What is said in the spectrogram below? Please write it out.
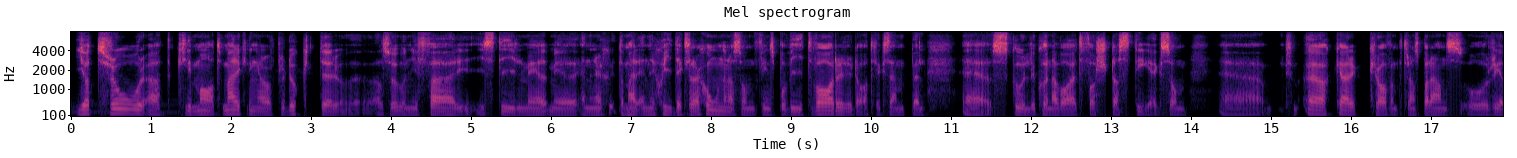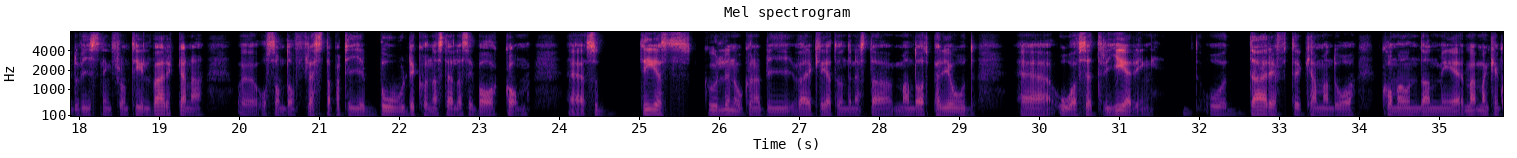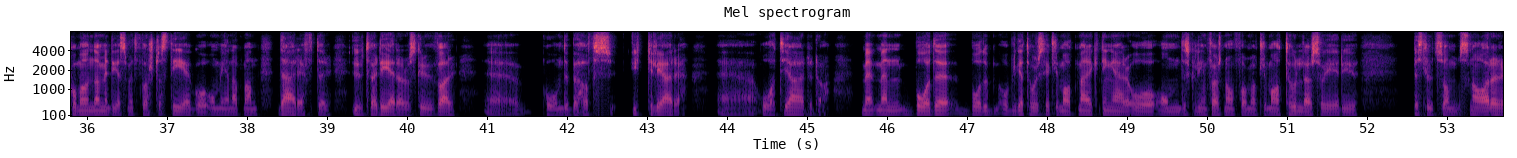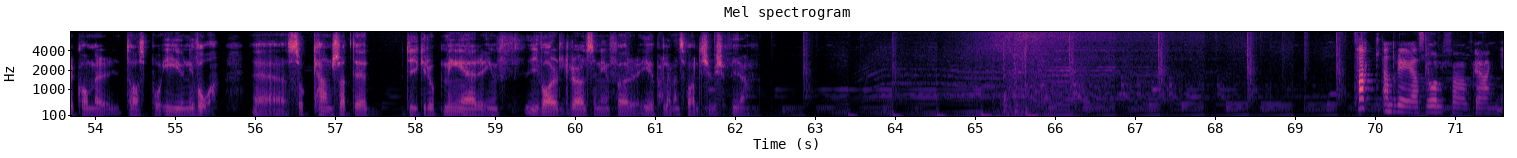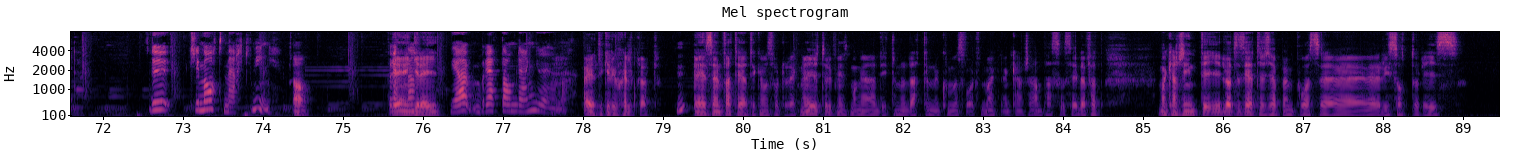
jag tror att klimatmärkningar av produkter, alltså ungefär i stil med, med energi, de här energideklarationerna som finns på vitvaror idag till exempel, eh, skulle kunna vara ett första steg som eh, liksom ökar kraven på transparens och redovisning från tillverkarna eh, och som de flesta partier borde kunna ställa sig bakom. Eh, så det skulle nog kunna bli verklighet under nästa mandatperiod eh, oavsett regering. Och därefter kan man då komma undan med, man, kan komma undan med det som ett första steg och, och mena att man därefter utvärderar och skruvar eh, på om det behövs ytterligare eh, åtgärder. Då. Men, men, både, både obligatoriska klimatmärkningar och om det skulle införas någon form av klimattullar så är det ju beslut som snarare kommer tas på EU-nivå. Eh, så kanske att det dyker upp mer i valrörelsen inför EU-parlamentsvalet 2024. Tack Andreas Rolf Wrange. Du, klimatmärkning. Ja. Berätta. Det är en grej. Ja, berätta om den grejen då. Ja, jag tycker det är självklart. Mm. Eh, sen fattar jag att det kan vara svårt att räkna ut och det finns många ditten och datten. Det kommer vara svårt för marknaden kanske att anpassa sig. Därför att man kanske inte, låt oss säga att jag köper en påse risottoris.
